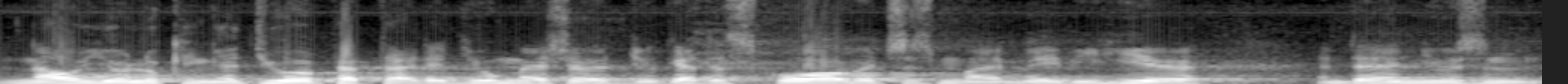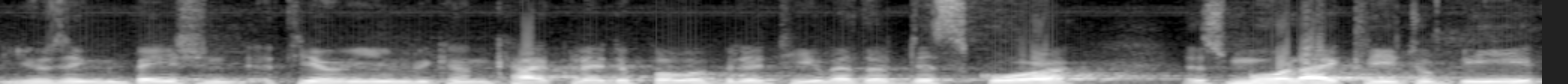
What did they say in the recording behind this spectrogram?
now you're looking at your peptide that you measured, you get a score which is maybe here. And then using, using Bayesian theory, we can calculate the probability whether this score is more likely to be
